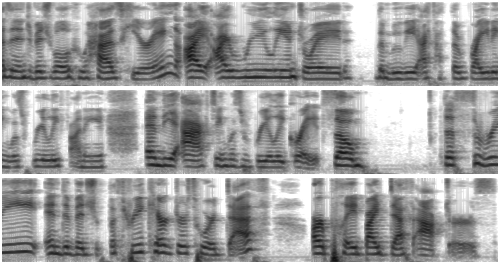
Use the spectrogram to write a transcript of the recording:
as an individual who has hearing i i really enjoyed the movie i thought the writing was really funny and the acting was really great so the three individual the three characters who are deaf are played by deaf actors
